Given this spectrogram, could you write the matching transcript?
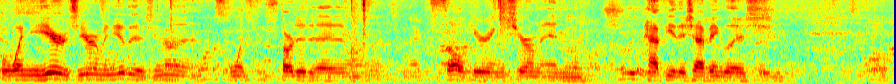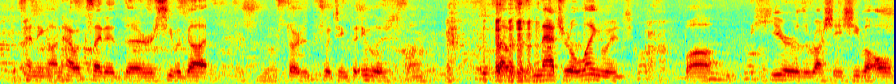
but when you hear Shiurim in Yiddish, you know, once it started uh, I hearing Shiurim in half Yiddish, half English, depending on how excited the Shiva got, he started switching to English. So that was his natural language. Uh-huh. But here, the Rosh Yeshiva, all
